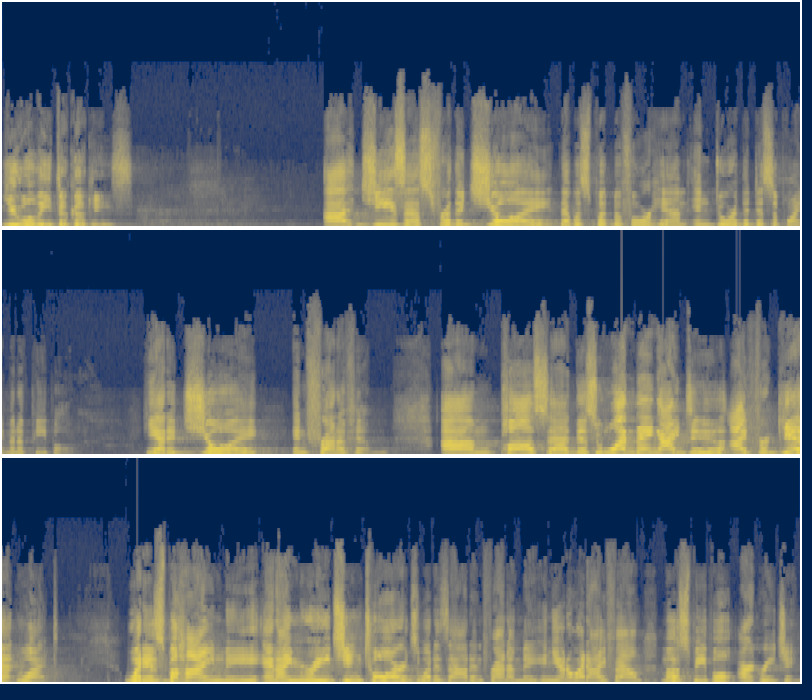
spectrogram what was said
you will eat the cookies. Uh, Jesus, for the joy that was put before him, endured the disappointment of people. He had a joy in front of him. Um, Paul said, This one thing I do, I forget what? What is behind me and I'm reaching towards what is out in front of me. And you know what I found? Most people aren't reaching.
